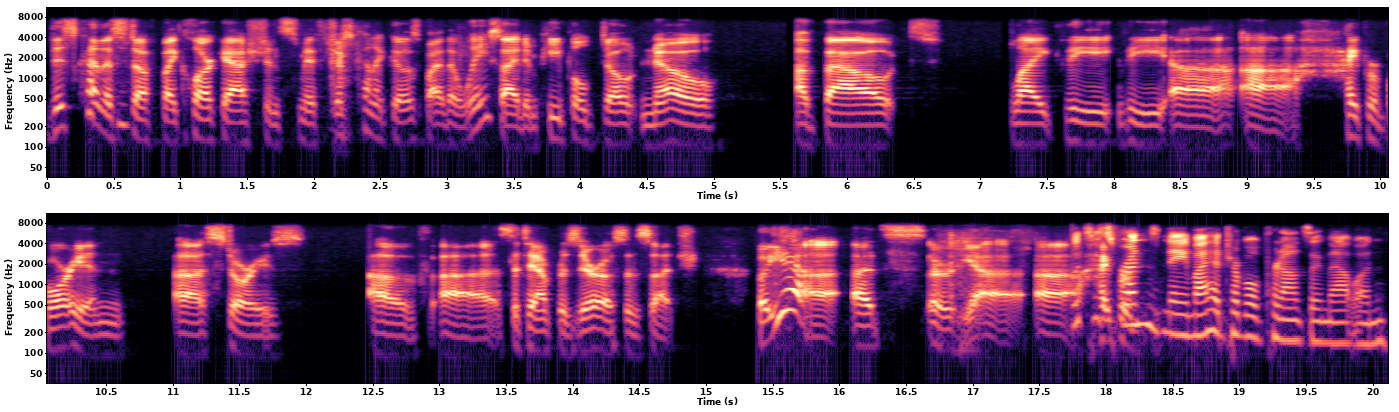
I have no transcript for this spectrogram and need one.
this kind of stuff by Clark Ashton Smith just kind of goes by the wayside, and people don't know about like the the uh, uh, Hyperborean uh, stories of uh, Satan Zeros and such. But yeah, it's or yeah. Uh, What's his Hyper- friend's name? I had trouble pronouncing that one.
